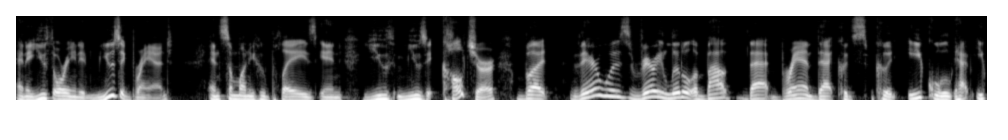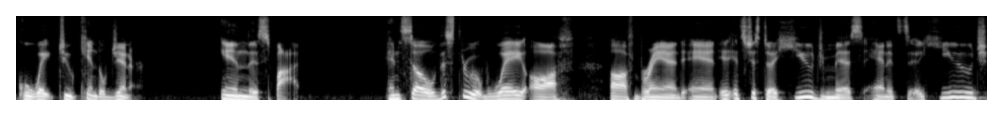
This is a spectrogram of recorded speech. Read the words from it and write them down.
and a youth oriented music brand and somebody who plays in youth music culture, but there was very little about that brand that could could equal have equal weight to Kendall Jenner in this spot. And so this threw it way off off brand and it, it's just a huge miss and it's a huge,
